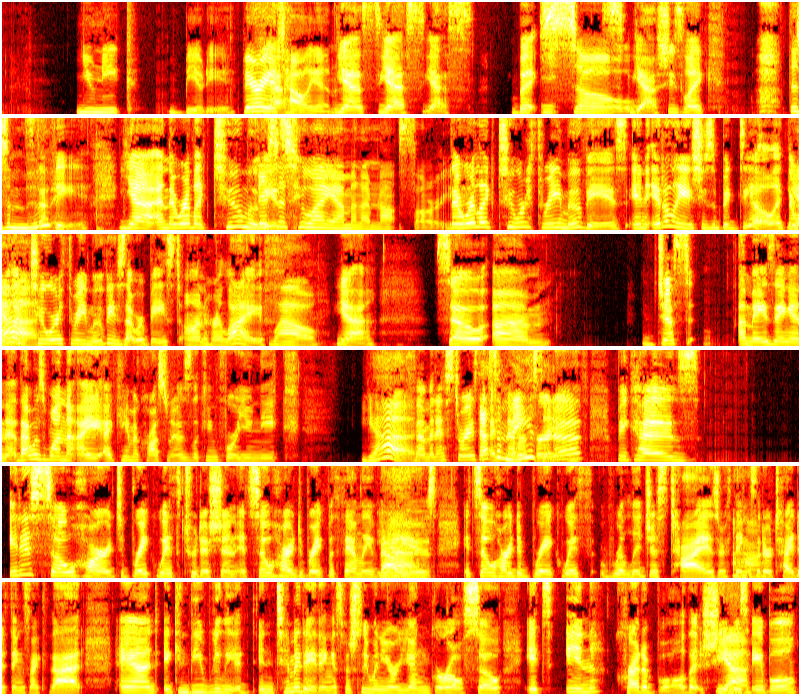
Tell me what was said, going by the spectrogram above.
unique beauty. Very Yeah. Italian. Yes, yes, yes. But So yeah, she's like there's a movie. yeah, and there were like two movies. This is who I am, and I'm not sorry. there were like two or three movies in Italy. She's a big deal. Like there were like two or three movies that were based on her life. wow. Yeah. So, um, just amazing, and that was one that I I came across when I was looking for unique Yeah. feminist stories That's that I'd never heard amazing. of because it is so hard to break with tradition. It's so hard to break with family values. It's so hard to break with religious ties or things Uh-huh. that are tied to things like that. And it can be really intimidating, especially when you're a young girl. So it's incredible that she Yeah. was able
